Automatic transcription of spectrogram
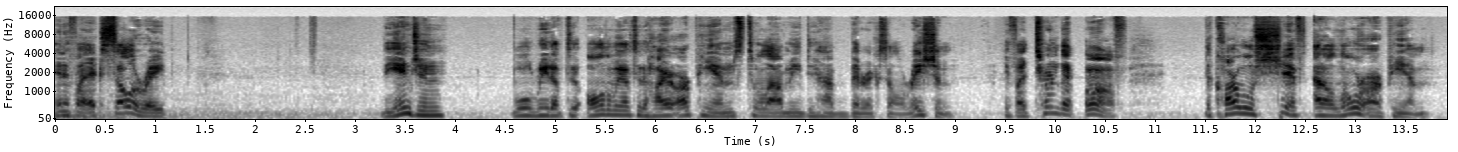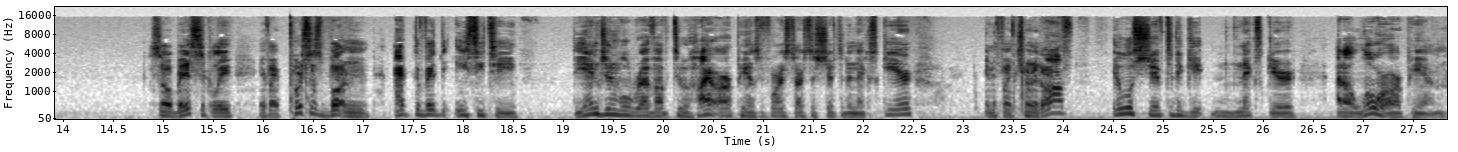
and if I accelerate the engine will read up to all the way up to the higher RPMs to allow me to have better acceleration. If I turn that off, the car will shift at a lower RPM. So basically, if I push this button, activate the ECT, the engine will rev up to higher RPMs before it starts to shift to the next gear. And if I turn it off, it will shift to the next gear at a lower RPM,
